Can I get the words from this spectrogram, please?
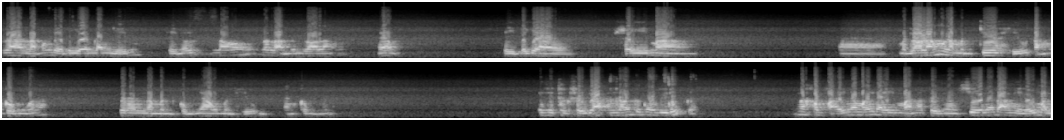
ra là vấn đề bây giờ em đang nhiễm thì nó nó nó làm em lo lắng. Nghe không? Thì bây giờ sở dĩ mà à, mình lo lắng là mình chưa hiểu tận cùng của nó cho nên là mình cùng nhau mình hiểu tận cùng của nó thì thực sự ra anh nói cái con virus rồi nó không phải nó mới đây mà nó từ ngày xưa nó đang hiểu mình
